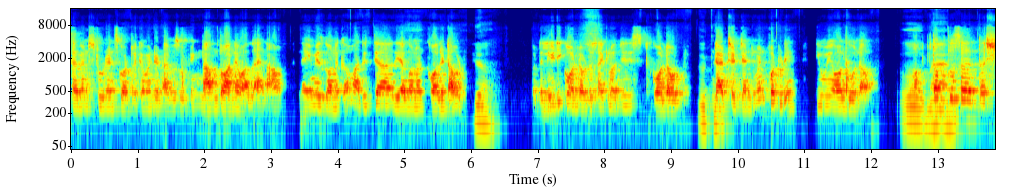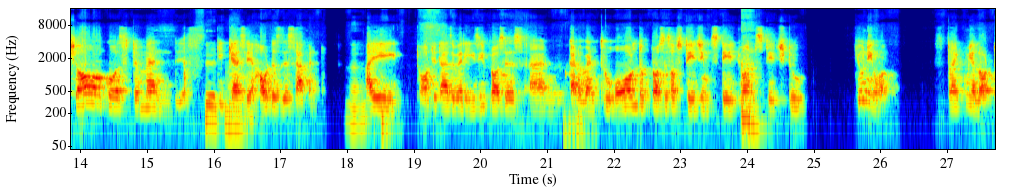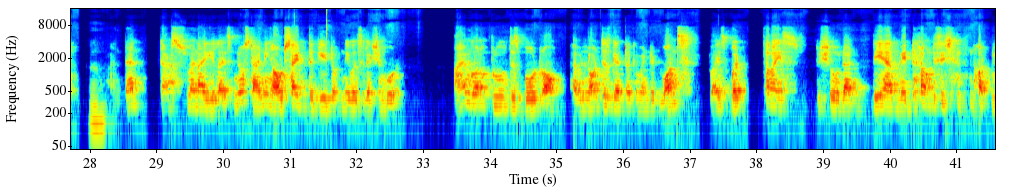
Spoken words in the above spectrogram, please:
seven students got recommended. I was hoping naam to aane wala hai. Now name is gonna come. Aditya, they are gonna call it out. Yeah. But the lady called out, the psychologist called out. Okay. That's it, gentlemen. For today, you may all go now. Oh, man. to sir, the shock was tremendous. Shit, Ki kaise, how does this happen? Uh, I taught it as a very easy process and kind of went through all the process of staging, stage one, stage two, tuning work. Strike me a lot. Uh, and then that's when I realized, you know, standing outside the gate of Naval Selection Board, I am gonna prove this board wrong. I will not just get recommended once, twice, but thrice to show that they have made the wrong decision, not me.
